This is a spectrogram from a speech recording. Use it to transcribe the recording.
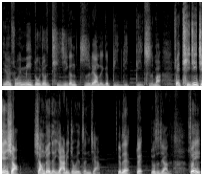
因为所谓密度就是体积跟质量的一个比例比值嘛，所以体积减小，相对的压力就会增加，对不对？对，就是这样子。所以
